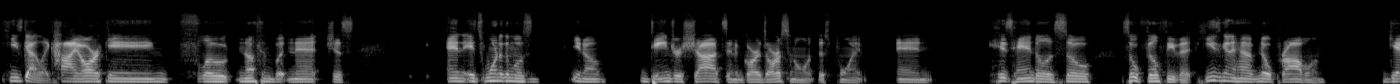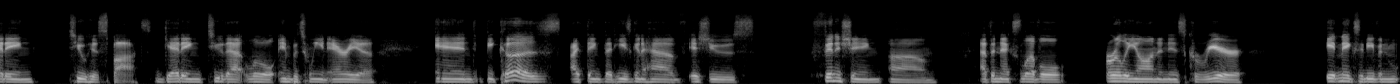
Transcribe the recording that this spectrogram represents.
he's got like high arcing, float, nothing but net, just and it's one of the most, you know, dangerous shots in a guard's arsenal at this point. And his handle is so so filthy that he's gonna have no problem getting to his spots, getting to that little in between area. And because I think that he's going to have issues finishing um, at the next level early on in his career, it makes it even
